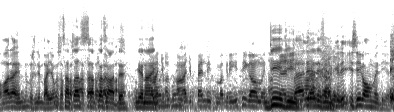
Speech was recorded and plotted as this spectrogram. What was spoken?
हमारा हिंदू मुस्लिम भाइयों का सबका सबका साथ है ये ना आज पहली सामग्री इसी गाँव में जी जी पहली सामग्री। इसी गाँव में दी है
